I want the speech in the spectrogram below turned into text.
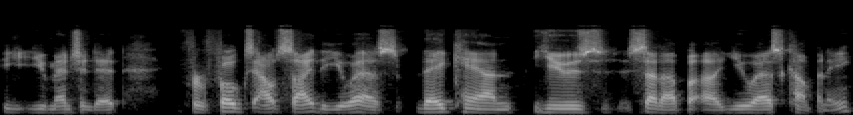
you mentioned it, for folks outside the US, they can use set up a US company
